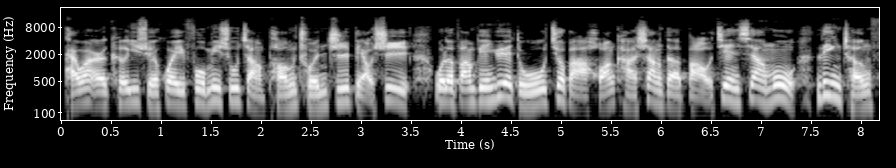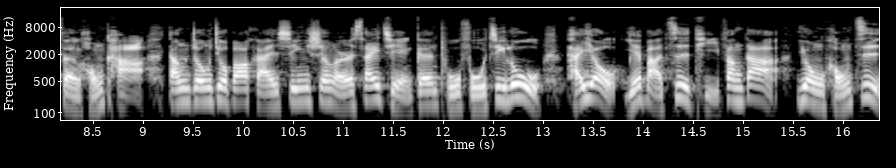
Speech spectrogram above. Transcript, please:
台湾儿科医学会副秘书长彭纯之表示，为了方便阅读，就把黄卡上的保健项目另成粉红卡，当中就包含新生儿筛检跟。图符记录，还有也把字体放大，用红字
